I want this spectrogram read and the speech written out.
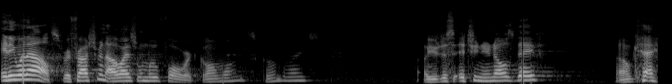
Anyone else? Refreshment? Otherwise, we'll move forward. Going once, going twice. Oh, you're just itching your nose, Dave? Okay.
